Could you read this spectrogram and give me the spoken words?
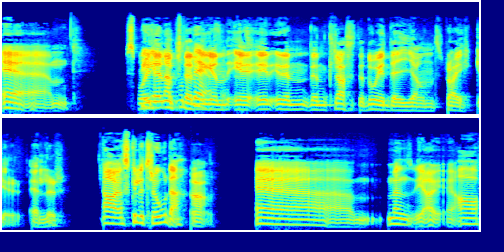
eh, Och i den spela på uppställningen, är, är, är den, den klassiska, då är Dejan striker, eller? Ja, jag skulle tro det. Ja. Eh, men ja, ja,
